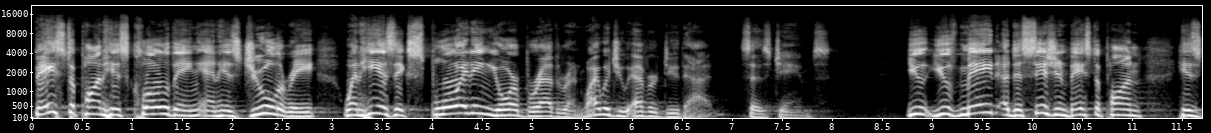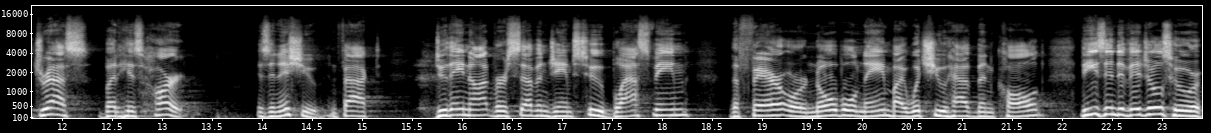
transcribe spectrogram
based upon his clothing and his jewelry when he is exploiting your brethren? Why would you ever do that? says James. You, you've made a decision based upon his dress, but his heart is an issue. In fact, do they not, verse 7, James 2, blaspheme the fair or noble name by which you have been called? These individuals who were,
